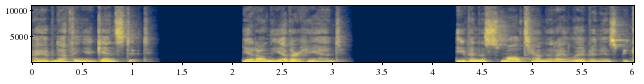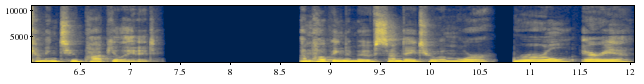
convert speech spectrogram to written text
I have nothing against it. Yet, on the other hand, even the small town that I live in is becoming too populated. I'm hoping to move someday to a more rural area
